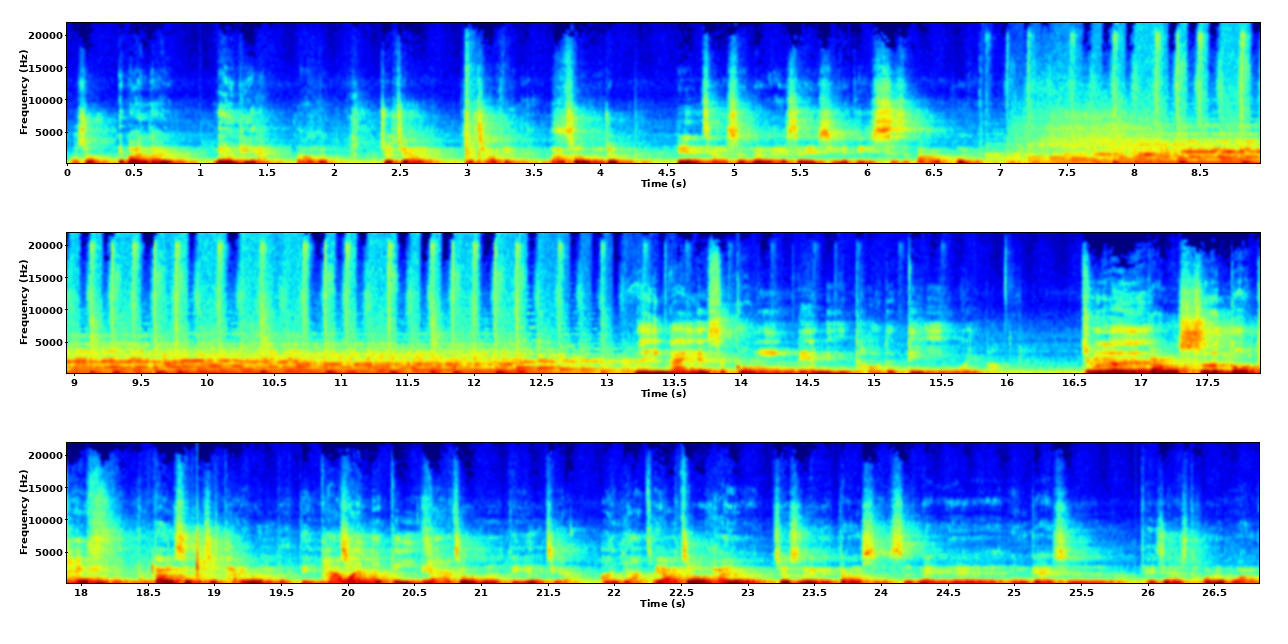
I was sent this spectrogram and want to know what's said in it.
我说一百万台币没问题啊，然后我们就这样就敲定了。那时候我们就变成是那个 SAC 的第四十八个会员。那应该也是供应链里头的第一位吧？除了、欸、当时我们当时我们是台湾的第一家，台湾的第一家，亚洲的第二家。啊、哦，亚洲。亚洲还有就是那个当时是那呃，应该是谁家还是投人忘了。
